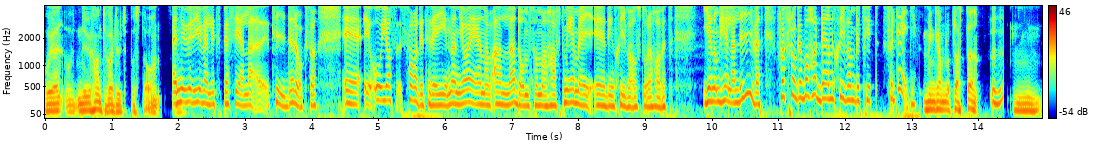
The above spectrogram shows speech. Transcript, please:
och, jag, och nu har jag inte varit ute på stan. Nu är det ju väldigt speciella eh, tider också. Eh, och Jag sa det till dig innan, jag är en av alla de som har haft med mig eh, din skiva och Stora havet genom hela livet. Får jag fråga, vad har den skivan betytt för dig? Min gamla platta, Mhm. mm,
